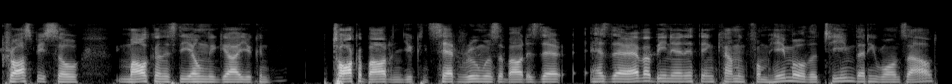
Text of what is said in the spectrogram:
Crosby, so Malkin is the only guy you can talk about and you can set rumors about? Is there has there ever been anything coming from him or the team that he wants out?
